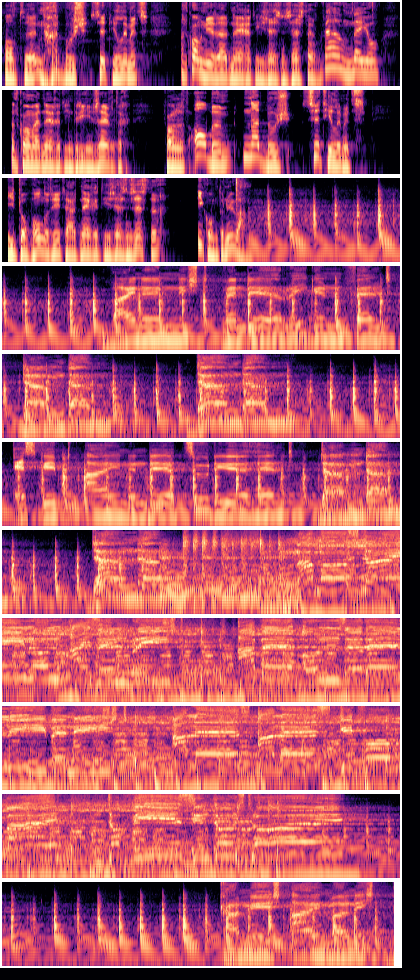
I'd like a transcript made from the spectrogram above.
Want uh, Nutbush City Limits, dat kwam niet uit 1966. Wel, nee joh, dat kwam uit 1973. Van het album Nutbush City Limits. Die top 100 hit uit 1966, die komt er nu aan. Weine nicht, wenn der Regen fällt, dam, dam Es gibt einen, der zu dir hält. Dam, dam, dam, dam. Marmorstein und Eisen bricht, aber unsere Liebe nicht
